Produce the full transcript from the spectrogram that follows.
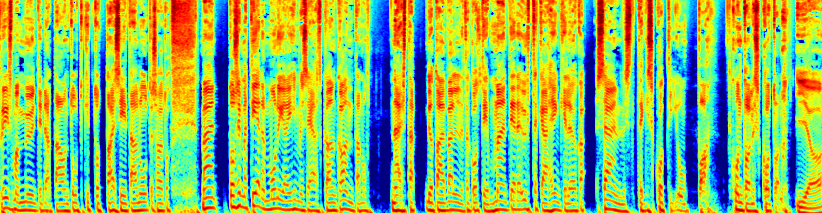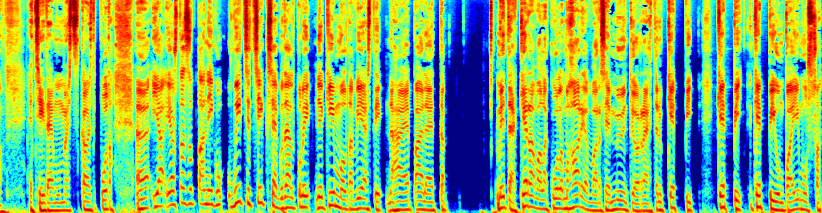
Prisman myyntidata on tutkittu tai siitä on uutisoitu. Mä en, tosin mä tiedän monia ihmisiä, jotka on kantanut näistä jotain välineitä kotiin. Mä en tiedä yhtäkään henkilöä, joka säännöllisesti tekisi kotijumppaa, kun toi olisi kotona. Joo. Et siitä ei mun mielestä kauheasti puhuta. Ö, ja jos tässä ottaa niinku vitsit sikseen, kun täällä tuli Kimmolta viesti, hän epäilee, että mitä, Keravalla kuulemma harjanvarsien myynti on räjähtänyt keppi, keppi, keppijumpa imussa,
